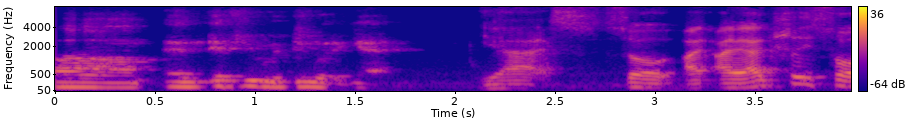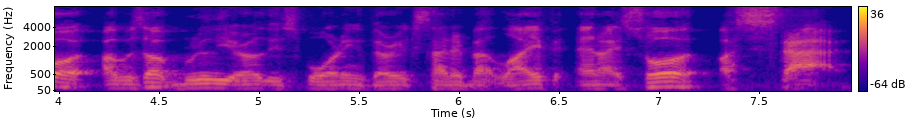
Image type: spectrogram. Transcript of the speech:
Mm. Um, and if you would do it again? Yes. So I, I, actually saw, I was up really early this morning, very excited about life. And I saw a stat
